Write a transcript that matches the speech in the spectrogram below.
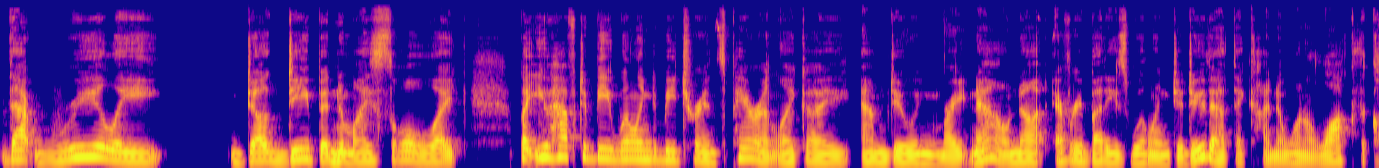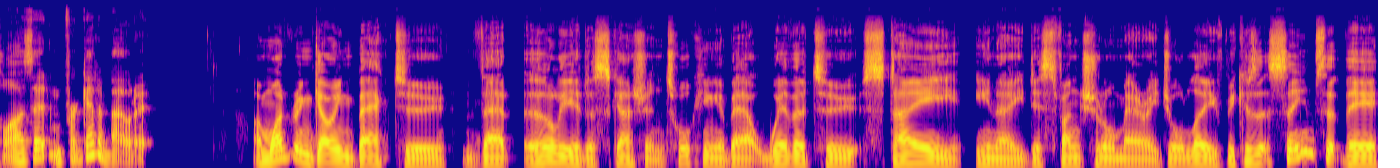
That really dug deep into my soul like but you have to be willing to be transparent like I am doing right now. Not everybody's willing to do that. They kind of want to lock the closet and forget about it. I'm wondering, going back to that earlier discussion, talking about whether to stay in a dysfunctional marriage or leave, because it seems that there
